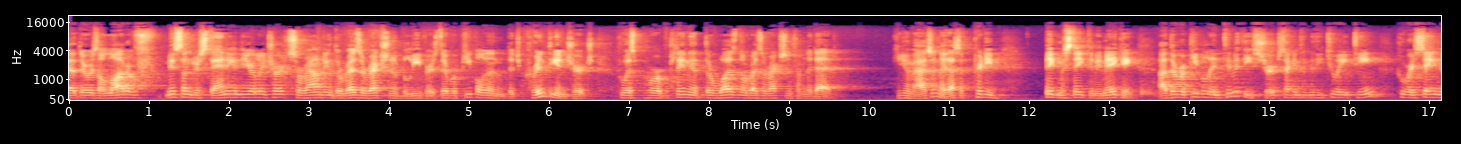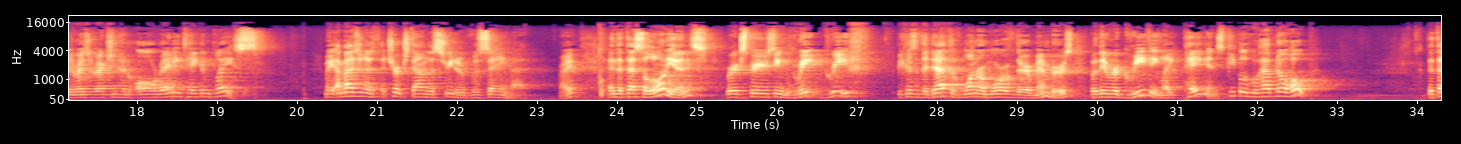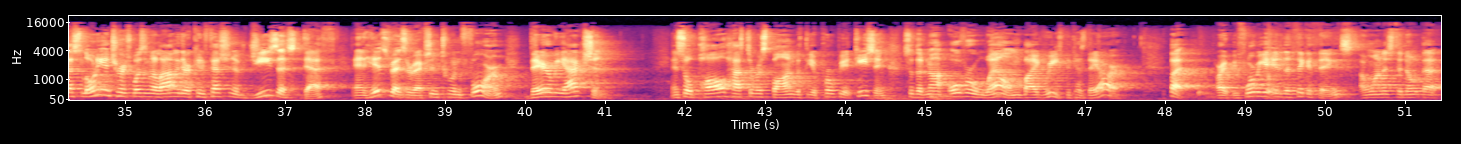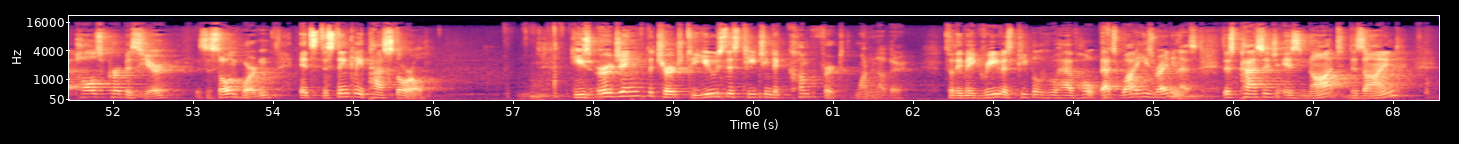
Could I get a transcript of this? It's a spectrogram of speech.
that there was a lot of misunderstanding in the early church surrounding the resurrection of believers. There were people in the Corinthian church who, was, who were proclaiming that there was no resurrection from the dead. Can you imagine? Like, that's a pretty big mistake to be making. Uh, there were people in Timothy's church, 2 Timothy 2.18, who were saying the resurrection had already taken place. I mean, imagine a, a church down the street was saying that, right? And the Thessalonians were experiencing great grief because of the death of one or more of their members, but they were grieving like pagans, people who have no hope. The Thessalonian church wasn't allowing their confession of Jesus' death and his resurrection to inform their reaction and so Paul has to respond with the appropriate teaching so they're not overwhelmed by grief because they are. But, all right, before we get into the thick of things, I want us to note that Paul's purpose here, this is so important, it's distinctly pastoral. He's urging the church to use this teaching to comfort one another so they may grieve as people who have hope. That's why he's writing this. This passage is not designed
